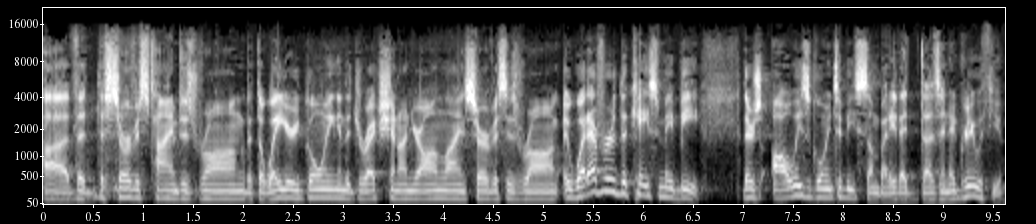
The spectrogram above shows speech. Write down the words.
uh, the the service times is wrong, that the way you're going in the direction on your online service is wrong, whatever the case may be. There's always going to be somebody that doesn't agree with you.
